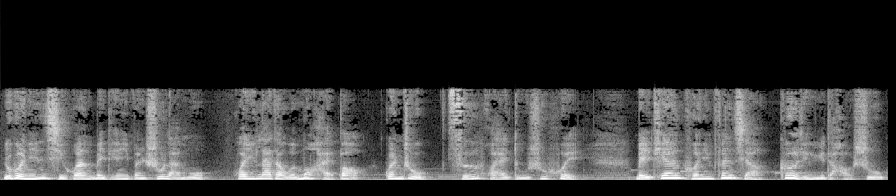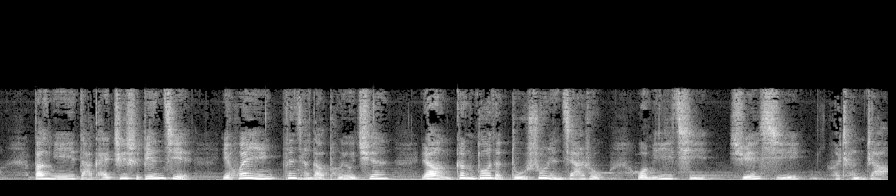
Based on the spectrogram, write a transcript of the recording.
如果您喜欢每天一本书栏目，欢迎拉到文末海报，关注慈怀读书会。每天和您分享各领域的好书，帮你打开知识边界，也欢迎分享到朋友圈，让更多的读书人加入，我们一起学习和成长。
